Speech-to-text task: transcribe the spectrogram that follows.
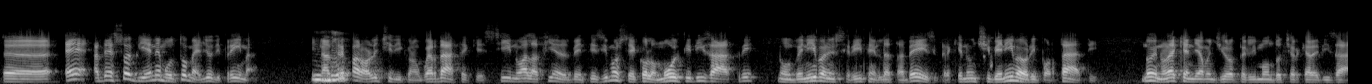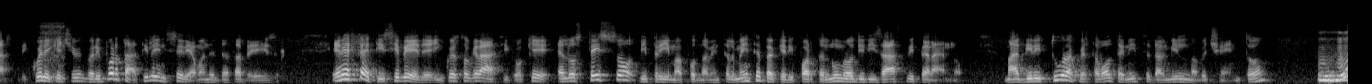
eh, è, adesso avviene molto meglio di prima. In mm-hmm. altre parole ci dicono, guardate che sino alla fine del XX secolo molti disastri non venivano inseriti nel database perché non ci venivano riportati. Noi non è che andiamo in giro per il mondo a cercare disastri, quelli che ci vengono riportati li inseriamo nel database. E in effetti si vede in questo grafico che è lo stesso di prima fondamentalmente perché riporta il numero di disastri per anno, ma addirittura questa volta inizia dal 1900, mm-hmm.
